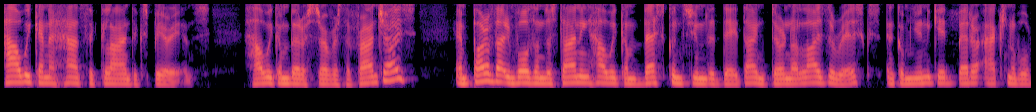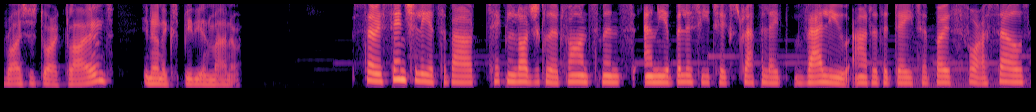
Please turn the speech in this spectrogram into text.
how we can enhance the client experience, how we can better service the franchise, and part of that involves understanding how we can best consume the data, internalize the risks, and communicate better actionable prices to our clients in an expedient manner. So essentially, it's about technological advancements and the ability to extrapolate value out of the data, both for ourselves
